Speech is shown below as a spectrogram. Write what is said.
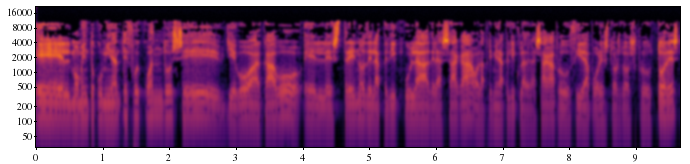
El momento culminante fue cuando se llevó a cabo el estreno de la película de la saga, o la primera película de la saga producida por estos dos productores,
